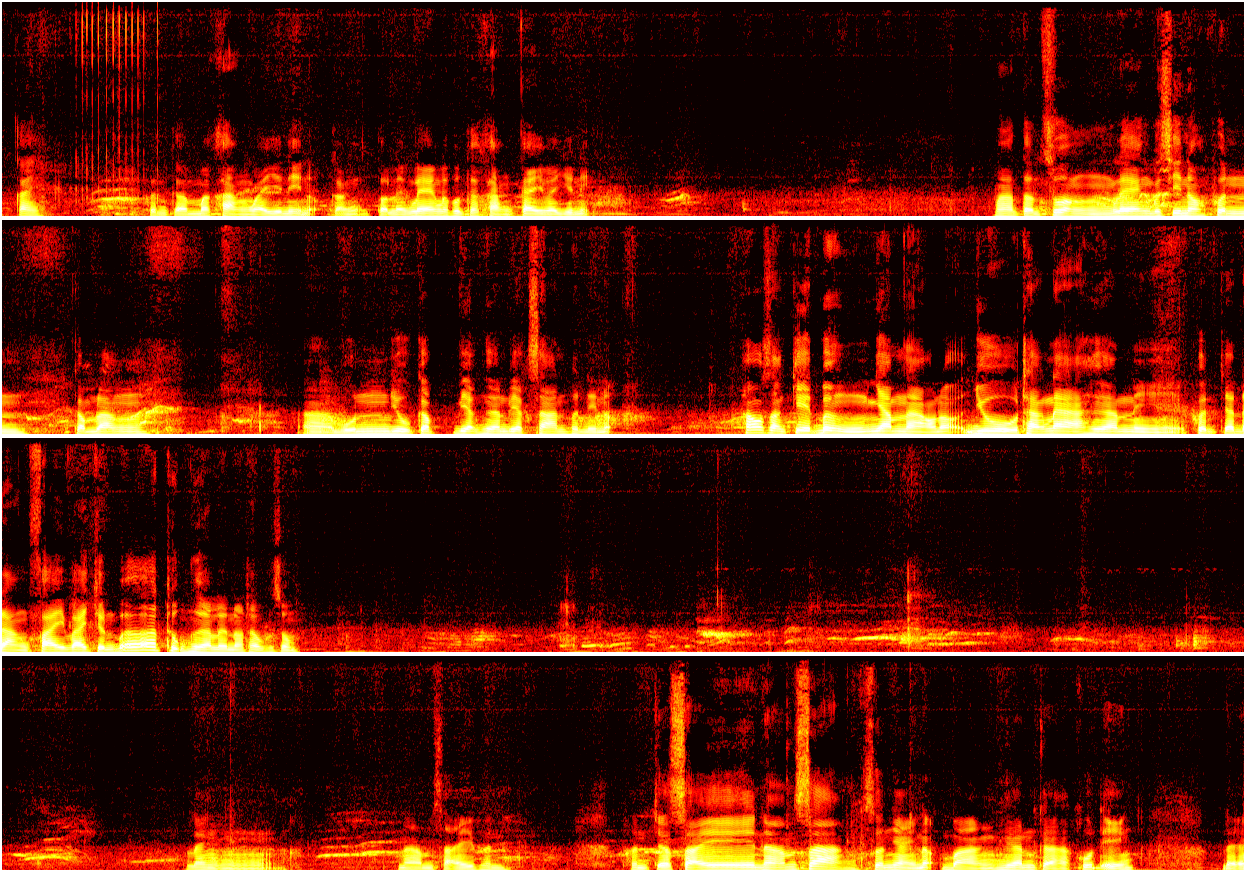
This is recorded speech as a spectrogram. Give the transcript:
กไก่เพิ่นก็มาขังไว้อยู่นี่เนาะตอนแรงๆแล้วเพิ่นก็ขังไก่ไว้อยู่นี่มาตอนช่วงแรงไปสิเนาะเพิ่นกำลังอ่าวุนอยู่กับเวียกเฮือนเวียกซานเพิ่นนี่เนาะเฮาสังเกตเบิ่งยามหนาวเนาะอยู่ทางหน้าเฮือนนี่เพิ่นจะดังไฟไว้จนเบิดทุกเฮือนเลยเนาะท่านผู้ชม แหล่งน้ำใสเพิ่นเพิ่นจะใส่น้ำสร้างส่วนใหญ่เนาะบางเฮือนก็ขุดเองและ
